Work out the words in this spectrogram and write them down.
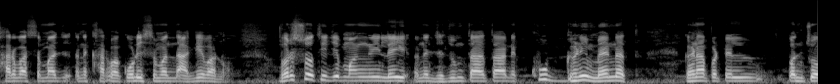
ખારવા સમાજ અને ખારવા કોળી સમાજના આગેવાનો વર્ષોથી જે માંગણી લઈ અને જજુમતા હતા અને ખૂબ ઘણી મહેનત, ઘણા પટેલ પંચો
